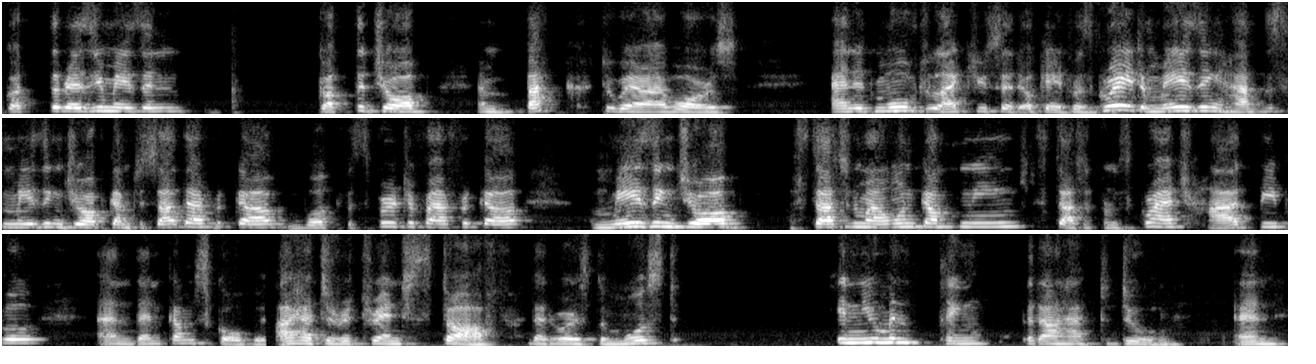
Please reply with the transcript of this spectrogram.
Got the resumes in, got the job, and back to where I was. And it moved, like you said, okay, it was great, amazing, had this amazing job, come to South Africa, worked for Spirit of Africa, amazing job, started my own company, started from scratch, hired people, and then comes COVID. I had to retrench staff. That was the most inhuman thing that I had to do. And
